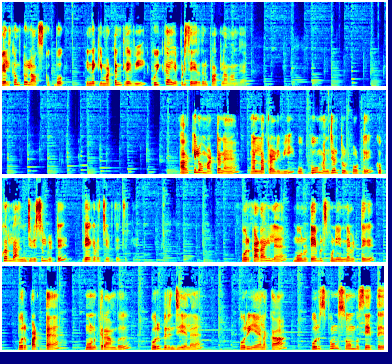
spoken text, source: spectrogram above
Welcome to Lax's cook book இன்றைக்கி mutton gravy குயிக்காக எப்படி செய்கிறதுன்னு பார்க்கலாம் வாங்க. அரை கிலோ மட்டனை நல்லா கழுவி உப்பு மஞ்சள் தூள் போட்டு குக்கரில் அஞ்சு விசில் விட்டு வேக வச்சு எடுத்து வச்சுருக்கேன். ஒரு கடாயில் மூணு டேபிள் ஸ்பூன் எண்ணெய் விட்டு ஒரு பட்டை மூணு கிராம்பு ஒரு பிரிஞ்சி இலை ஒரு ஏலக்காய் ஒரு ஸ்பூன் சோம்பு சேர்த்து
